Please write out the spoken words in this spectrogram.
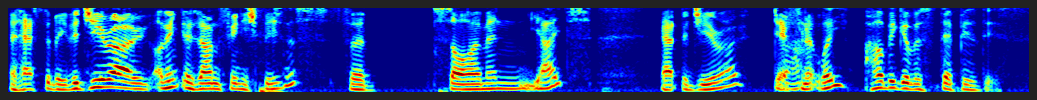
It has to be the Giro. I think there's unfinished business for Simon Yates at the Giro. Definitely. How big of a step is this?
